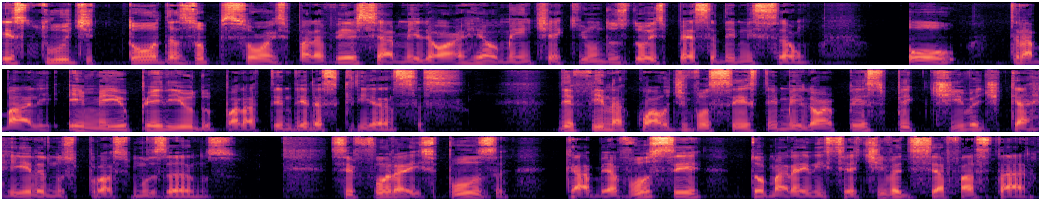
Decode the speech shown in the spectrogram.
Estude todas as opções para ver se a melhor realmente é que um dos dois peça demissão ou trabalhe em meio período para atender as crianças. Defina qual de vocês tem melhor perspectiva de carreira nos próximos anos. Se for a esposa, cabe a você tomar a iniciativa de se afastar.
